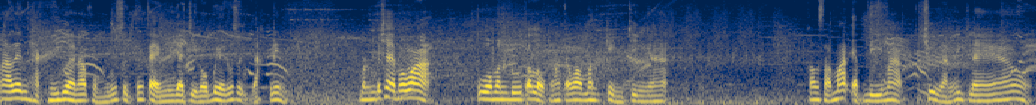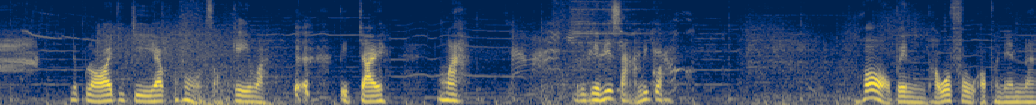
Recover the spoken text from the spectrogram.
น่าเล่นแท็กนี้ด้วยนะ ผมรู้สึกตั้งแต่มียาจิโรเบ้รู้สึกอยากเล่น มันไม่ใช่เพราะว่าตัวมันดูตลกนะ แต่ว่ามันเก่งจริงนะฮะ ความสามารถแอบดีมากเฉือนอีกแล้ว เรียบร้อยจีจีครับ โอ้โหสองเกมว่ะ ติดใจ มาดูเกมที่ 3 ดีกว่าพ่อเป็น powerful opponent นะ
